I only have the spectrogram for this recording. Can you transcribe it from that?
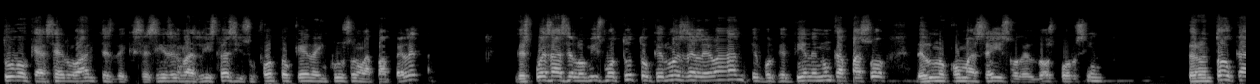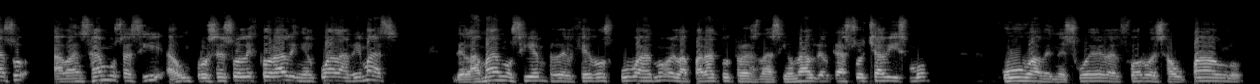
tuvo que hacerlo antes de que se cierren las listas y su foto queda incluso en la papeleta. Después hace lo mismo Tuto, que no es relevante porque tiene, nunca pasó del 1,6 o del 2%. Pero en todo caso, avanzamos así a un proceso electoral en el cual además de la mano siempre del G2 cubano, el aparato transnacional del castrochavismo, Cuba, Venezuela, el Foro de Sao Paulo,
